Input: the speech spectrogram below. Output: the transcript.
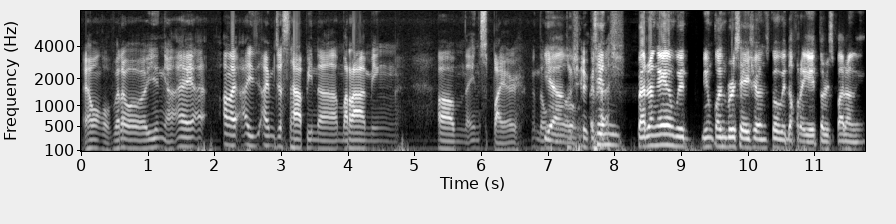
ewan ko, pero yun nga, I, I, I- I'm just happy na maraming um, na-inspire nung yeah. oh. culture Kasi crash. parang ngayon with yung conversations ko with the creators, parang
